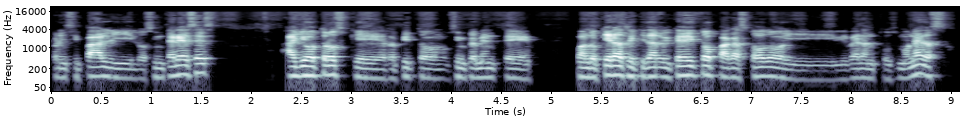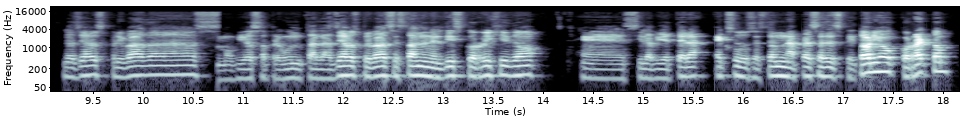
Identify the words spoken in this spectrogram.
principal y los intereses. Hay otros que, repito, simplemente cuando quieras liquidar el crédito, pagas todo y liberan tus monedas. Las llaves privadas, movió esa pregunta. Las llaves privadas están en el disco rígido. Eh, si la billetera Exodus está en una PC de escritorio, correcto.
